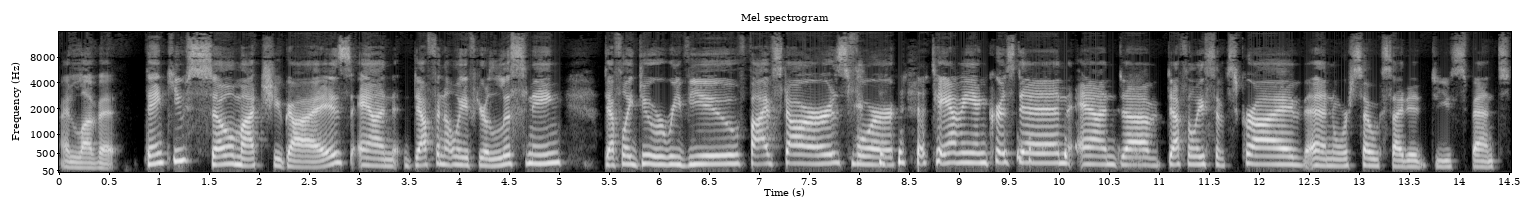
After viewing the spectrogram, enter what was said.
I love it. Thank you so much, you guys. And definitely, if you're listening, definitely do a review, five stars for Tammy and Christen, and uh, definitely subscribe. And we're so excited you spent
